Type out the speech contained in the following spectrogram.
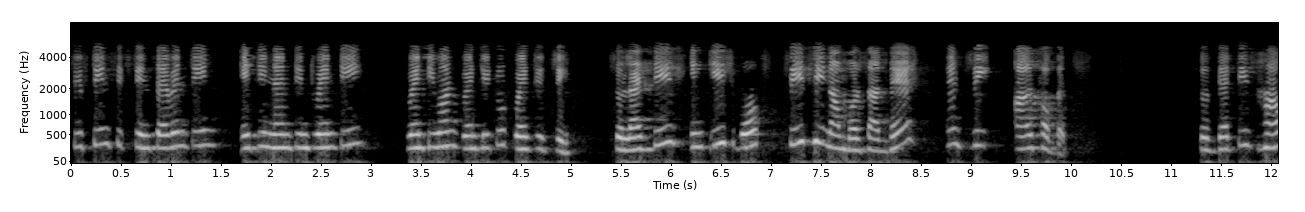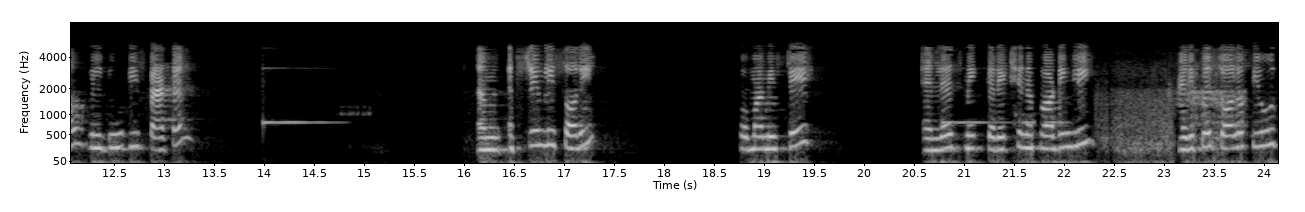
15, 16, 17, 18, 19, 20, 21, 22, 23. So like this, in each box, three, three numbers are there and three alphabets. So that is how we'll do this pattern. I'm extremely sorry for my mistake and let's make correction accordingly. I request all of you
